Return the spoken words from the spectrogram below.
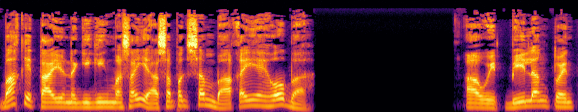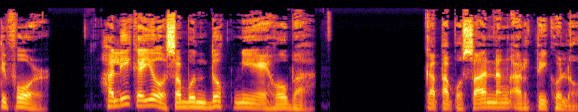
Bakit tayo nagiging masaya sa pagsamba kay Jehova? Awit bilang 24 Hali kayo sa bundok ni Jehova. Katapusan ng artikulo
